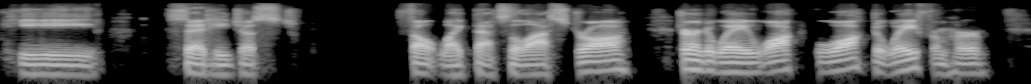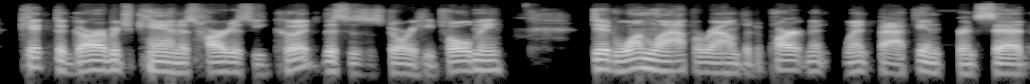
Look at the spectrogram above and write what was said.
he said he just felt like that's the last straw, turned away, walked walked away from her, kicked a garbage can as hard as he could. This is a story he told me. Did one lap around the department, went back in and said,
